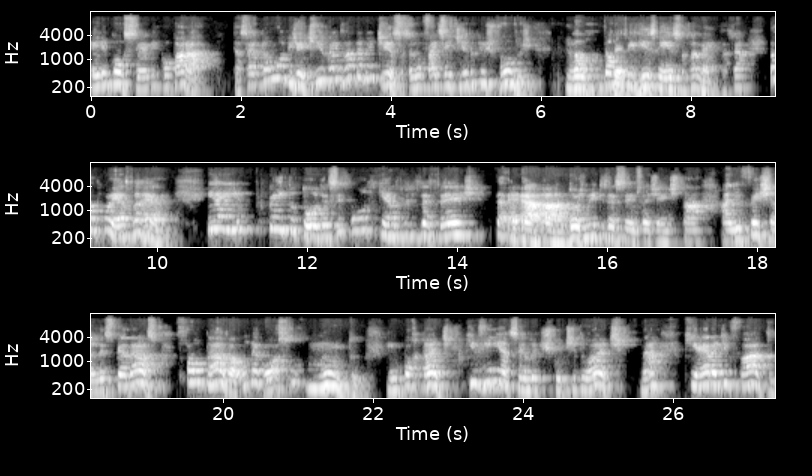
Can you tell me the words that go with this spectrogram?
ele consegue comparar. Tá certo? Então, o objetivo é exatamente isso. Você não faz sentido que os fundos não, não seguissem isso também. Tá certo? Então, foi essa a regra. E aí, feito todo esse ponto, 516, é, a 2016 a gente está ali fechando esse pedaço, faltava um negócio muito importante que vinha sendo discutido antes, né? que era, de fato,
